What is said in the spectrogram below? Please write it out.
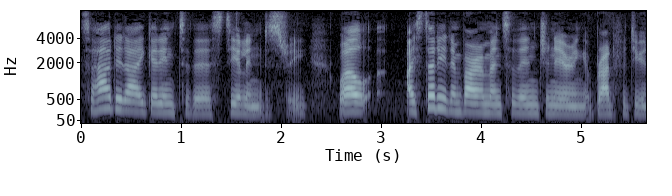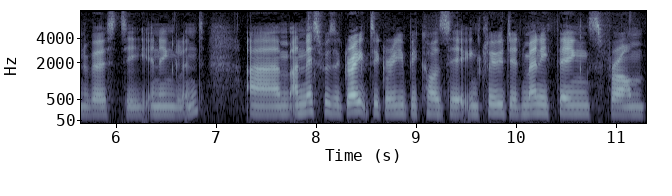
So how did I get into the steel industry? Well, I studied environmental engineering at Bradford University in England um, and this was a great degree because it included many things from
